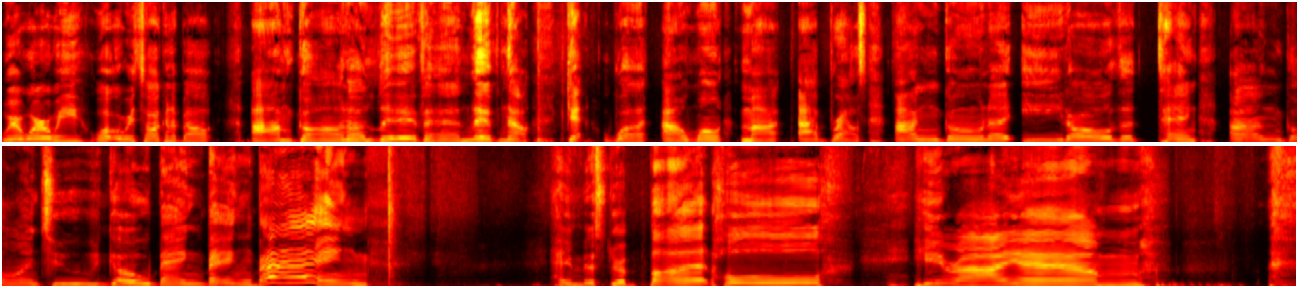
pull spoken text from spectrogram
Where were we? What were we talking about? I'm gonna live and live now. Get what I want, my eyebrows. I'm gonna eat all the tang. I'm going to go bang, bang, bang. Hey, Mr. Butthole. Here I am.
